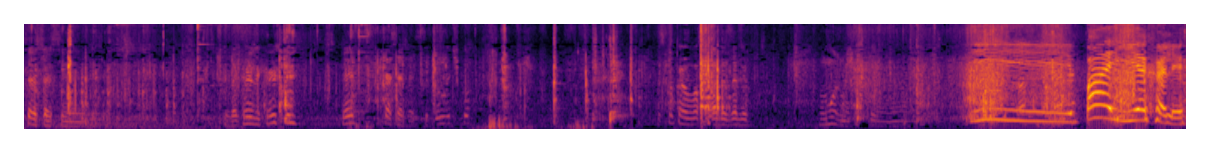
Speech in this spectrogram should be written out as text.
Все, все, сильно. Закрыли крышку. Теперь Сейчас, сейчас, секундочку. сколько у вас надо залив? Ну, можно сейчас. И поехали.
